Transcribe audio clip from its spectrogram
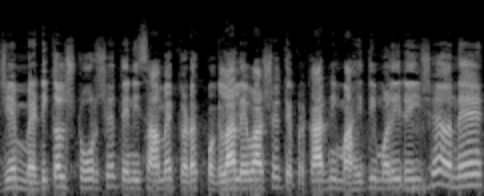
જે મેડિકલ સ્ટોર છે, તેની સામે કડક પગલા લેવાશે, તે પ્રકારની માહિતી મળી રહી છે અને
